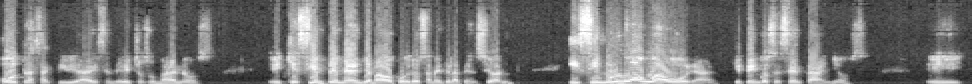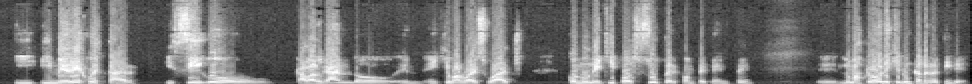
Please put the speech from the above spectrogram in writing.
otras actividades en derechos humanos eh, que siempre me han llamado poderosamente la atención, y si no lo hago ahora, que tengo 60 años, eh, y, me dejo estar y sigo cabalgando en, Human Rights Watch con un equipo súper competente, eh, lo más probable es que nunca me retire.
